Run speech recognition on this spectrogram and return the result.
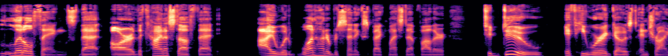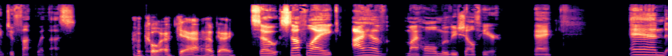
little things that are the kind of stuff that I would 100% expect my stepfather to do if he were a ghost and trying to fuck with us. Of course. Yeah. Okay. So stuff like I have my whole movie shelf here. Okay. And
